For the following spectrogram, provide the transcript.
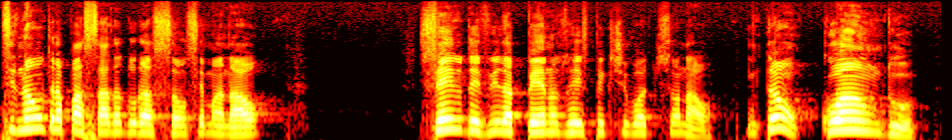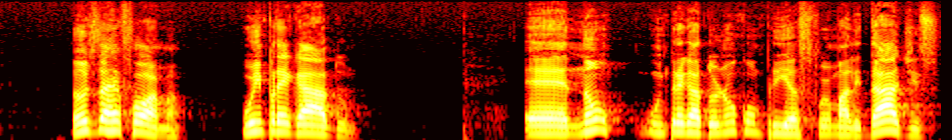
se não ultrapassada a duração semanal sendo devido apenas o respectivo adicional. Então, quando, antes da reforma, o empregado é, não, o empregador não cumpria as formalidades,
